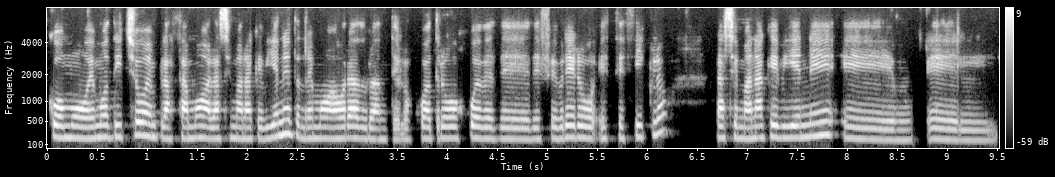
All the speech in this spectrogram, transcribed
Como hemos dicho, emplazamos a la semana que viene. Tendremos ahora durante los cuatro jueves de, de febrero este ciclo la semana que viene em, el,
